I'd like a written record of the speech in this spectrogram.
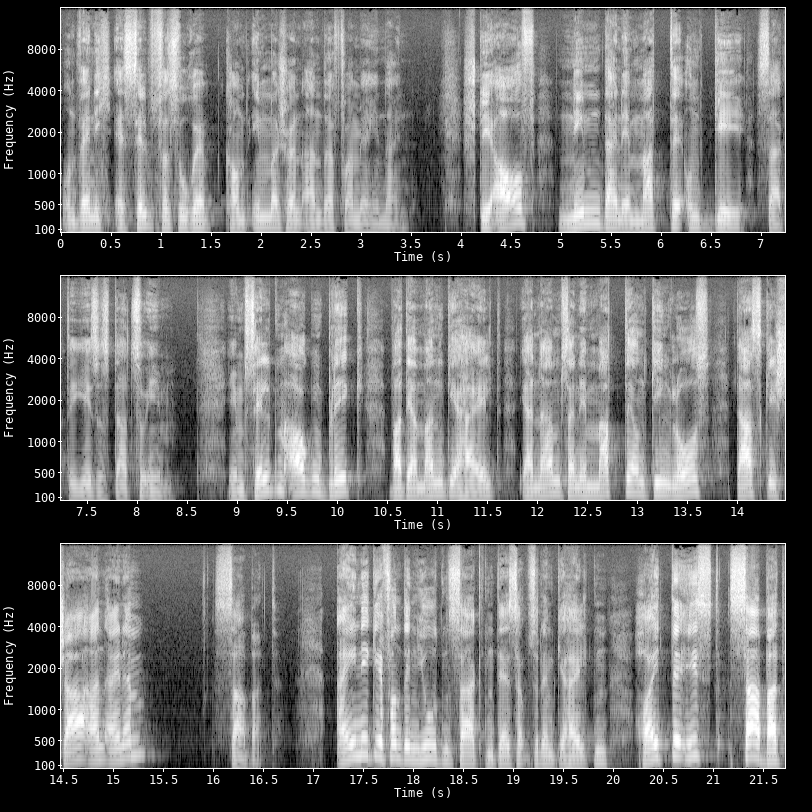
Und wenn ich es selbst versuche, kommt immer schon ein anderer vor mir hinein. Steh auf, nimm deine Matte und geh, sagte Jesus da zu ihm. Im selben Augenblick war der Mann geheilt. Er nahm seine Matte und ging los. Das geschah an einem Sabbat. Einige von den Juden sagten deshalb zu dem Geheilten, heute ist Sabbat,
